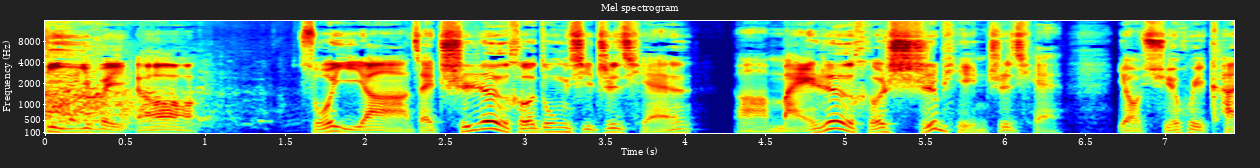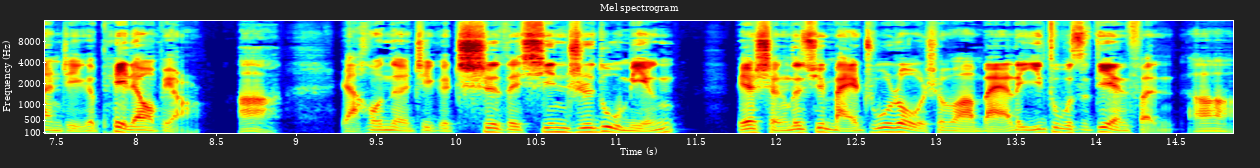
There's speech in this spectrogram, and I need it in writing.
第一位啊。所以啊，在吃任何东西之前啊，买任何食品之前，要学会看这个配料表啊。然后呢，这个吃的心知肚明，别省得去买猪肉是吧？买了一肚子淀粉啊。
